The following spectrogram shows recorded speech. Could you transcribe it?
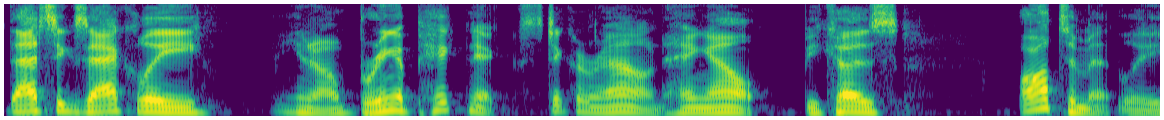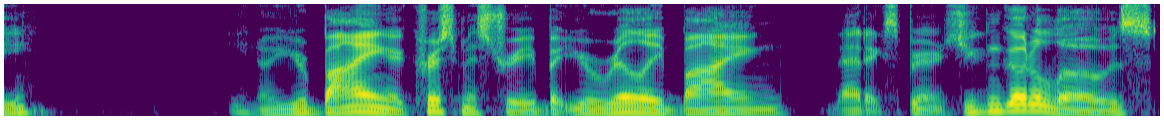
That's exactly, you know, bring a picnic, stick around, hang out because ultimately, you know, you're buying a Christmas tree, but you're really buying that experience. You can go to Lowe's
